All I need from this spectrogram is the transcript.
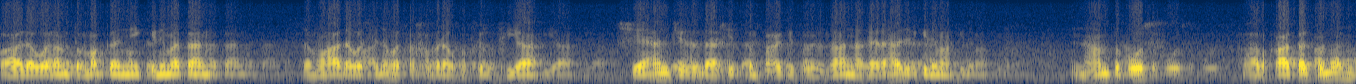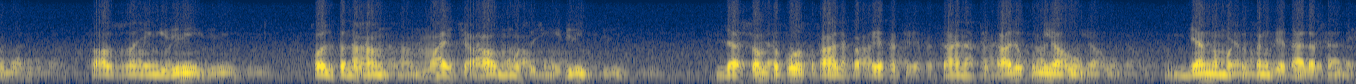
قال ولم تمكنني كلمه زما د وسنه وس خبره ادخل فيها شيئا چې زه داخل کوم پاره کې ځان نه غیر حاضر کلمه نه هم تپوس هل قاتلتموه تاسو څنګه دي قلت نعم ما چاو مو څنګه دي لا سم تپوس قال فكيف كان قتالكم يهو جنگ متسنگ دي دالا سم دي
